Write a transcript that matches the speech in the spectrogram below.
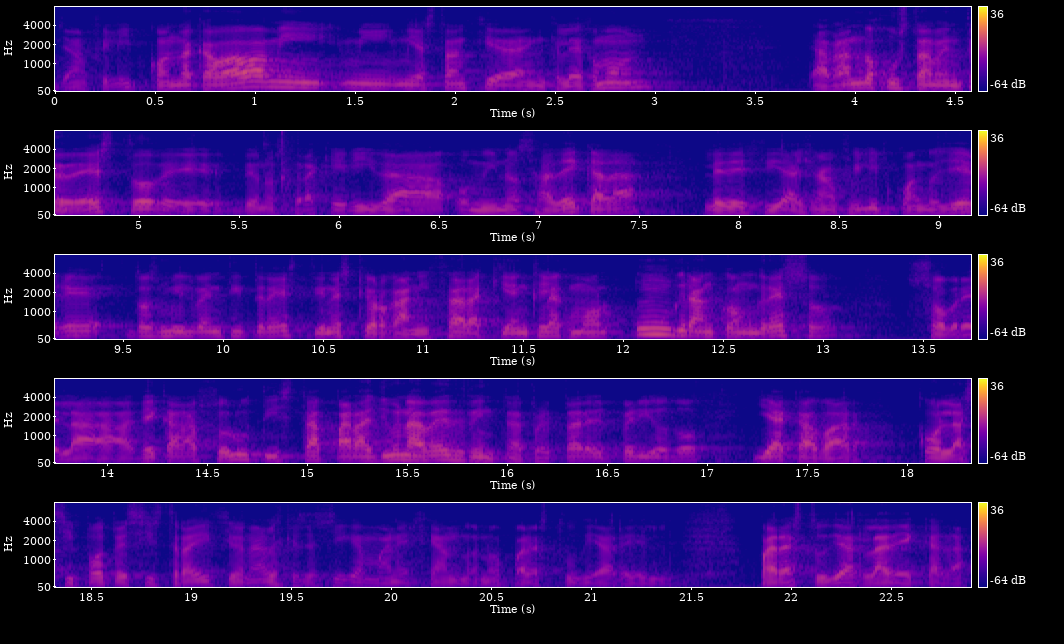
Jean-Philippe. Cuando acababa mi, estancia en Clermont, hablando justamente de esto, de, de nuestra querida ominosa década, le decía a Jean-Philippe, cuando llegue 2023 tienes que organizar aquí en Clermont un gran congreso sobre la década absolutista para de una vez reinterpretar el periodo y acabar con las hipótesis tradicionales que se siguen manejando ¿no? para, estudiar el, para estudiar la década.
